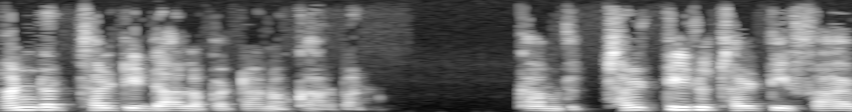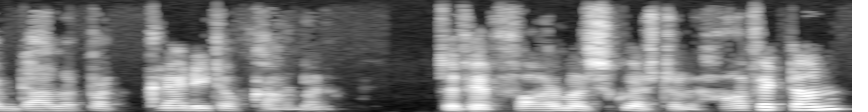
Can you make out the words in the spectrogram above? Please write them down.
under $30 per ton of carbon, come to 30 to $35 per credit of carbon. So if a farmer sequesters half a ton,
